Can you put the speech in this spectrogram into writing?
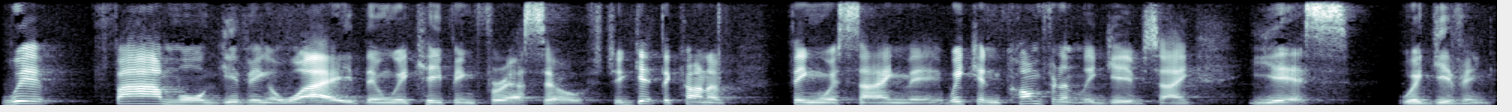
we're far more giving away than we're keeping for ourselves. Do you get the kind of thing we're saying there? We can confidently give, saying, Yes, we're giving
